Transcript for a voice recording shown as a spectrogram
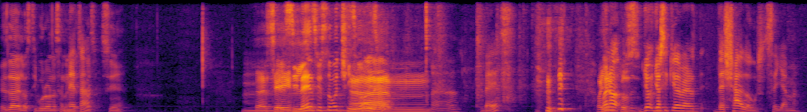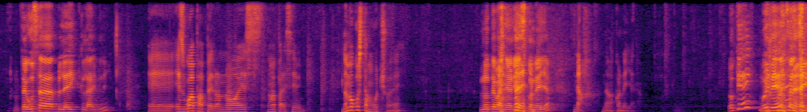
Es la de los tiburones en ¿Neta? el espacio. Sí. Mm, Eh, sí. El silencio estuvo chingón. Ah, mm. ¿Ves? oye, bueno, pues. yo, yo sí quiero ver The Shadows, se llama. ¿Te gusta Blake Lively? Eh, es guapa, pero no es. No me parece. No me gusta mucho, ¿eh? ¿No te bañarías con ella? No, no, con ella no. Ok, muy bien, Sanchi.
